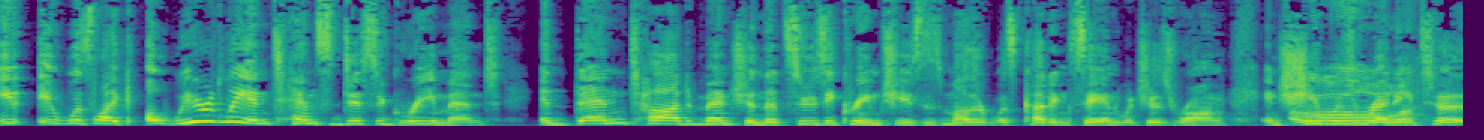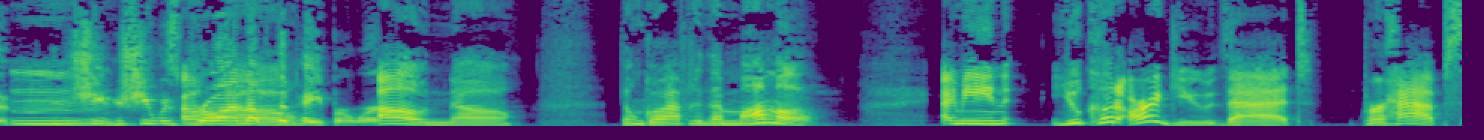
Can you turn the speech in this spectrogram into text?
it, it was like a weirdly intense disagreement. And then Todd mentioned that Susie Cream Cheese's mother was cutting sandwiches wrong, and she Oh, was ready to. Mm. She she was oh, drawing up no. the paperwork. oh no. Don't go after them, mama. I mean, you could argue that perhaps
